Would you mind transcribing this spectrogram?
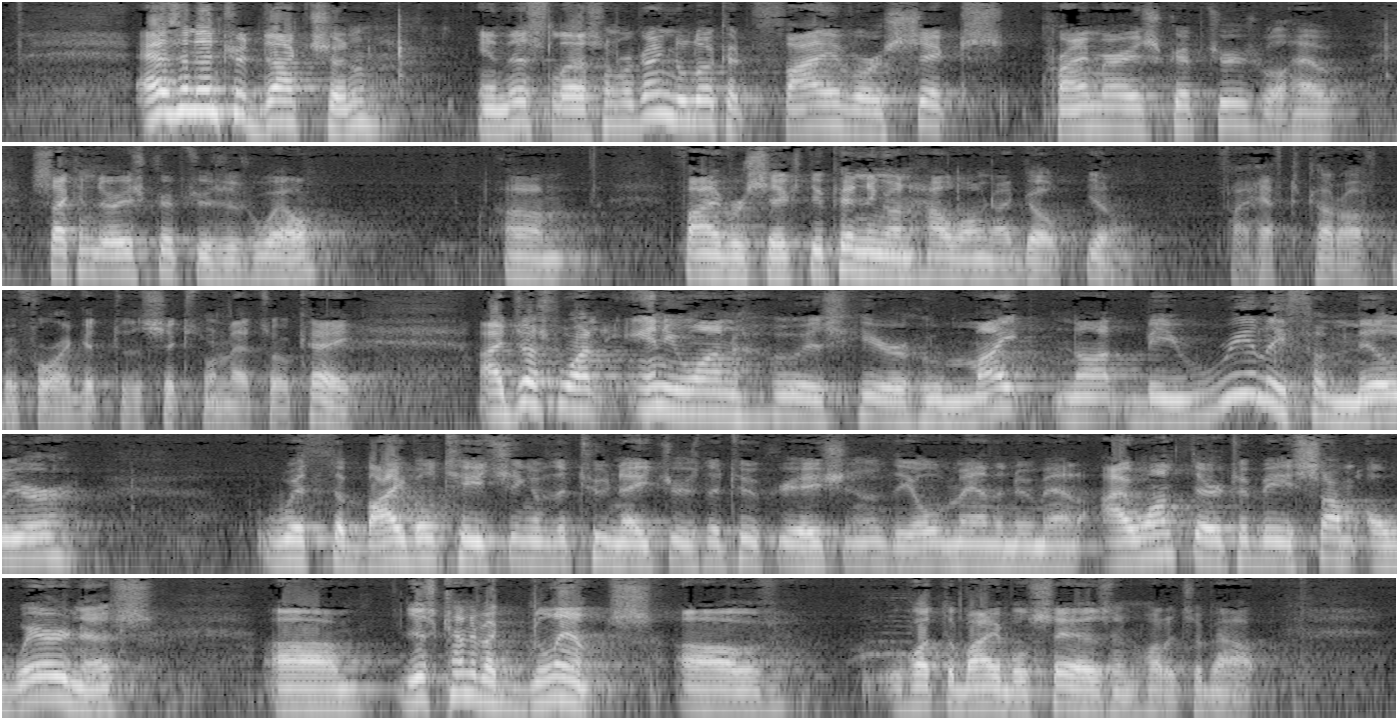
As an introduction, in this lesson, we're going to look at five or six primary scriptures. We'll have secondary scriptures as well, um, five or six, depending on how long I go. You know, if I have to cut off before I get to the sixth one, that's okay. I just want anyone who is here who might not be really familiar with the Bible teaching of the two natures, the two creations, the old man, the new man, I want there to be some awareness, um, just kind of a glimpse of what the Bible says and what it's about.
